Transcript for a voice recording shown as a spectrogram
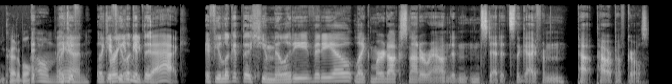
incredible! oh like if- man, like if you Bringing look me at the- back. If you look at the humility video, like Murdoc's not around, and instead it's the guy from Pow- Powerpuff Girls.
